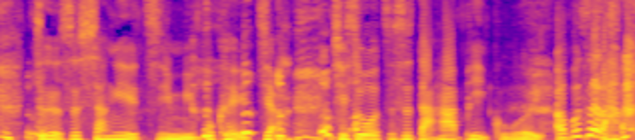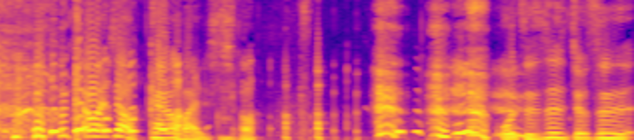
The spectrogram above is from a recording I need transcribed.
这个是商业机密，不可以讲。其实我只是打他屁股而已啊，不是啦，开玩笑，开玩笑。我只是就是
